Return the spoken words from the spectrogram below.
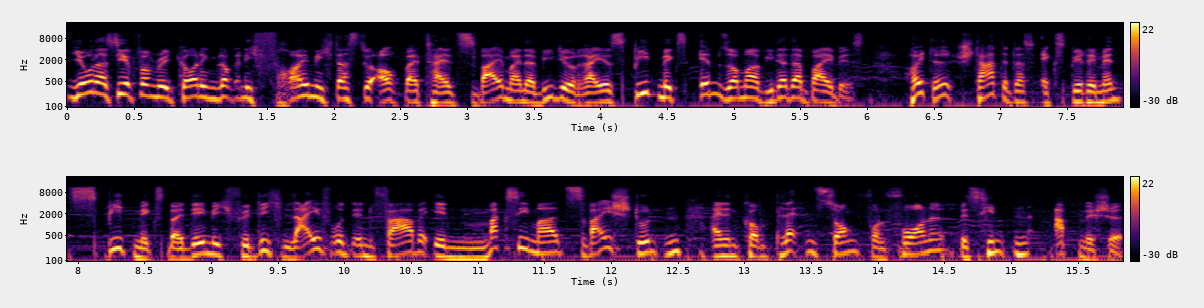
Jonas hier vom Recording Blog und ich freue mich, dass du auch bei Teil 2 meiner Videoreihe Speedmix im Sommer wieder dabei bist. Heute startet das Experiment Speedmix, bei dem ich für dich live und in Farbe in maximal zwei Stunden einen kompletten Song von vorne bis hinten abmische.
